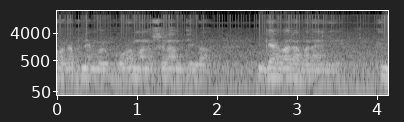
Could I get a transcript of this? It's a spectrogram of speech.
और अपने मुल्क को अमन व सलामती का गहवारा बनाएँगे इन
